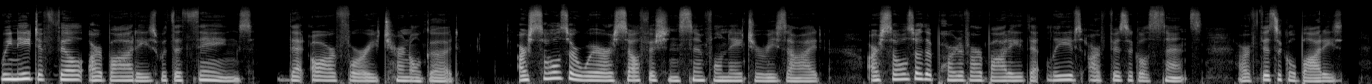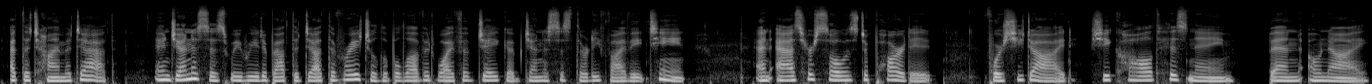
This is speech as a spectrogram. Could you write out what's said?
We need to fill our bodies with the things that are for eternal good. Our souls are where our selfish and sinful nature reside. Our souls are the part of our body that leaves our physical sense, our physical bodies, at the time of death. In Genesis, we read about the death of Rachel, the beloved wife of Jacob, Genesis 35:18. And as her soul was departed, for she died, she called his name Ben Oni,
